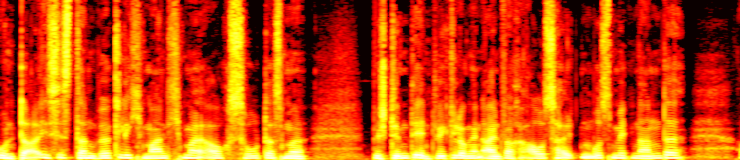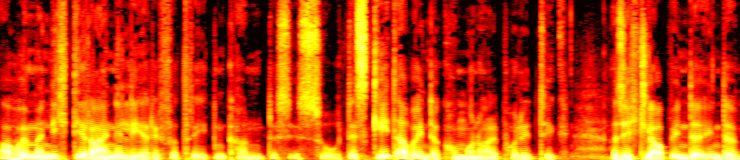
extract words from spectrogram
Und da ist es dann wirklich manchmal auch so, dass man bestimmte Entwicklungen einfach aushalten muss miteinander, auch wenn man nicht die reine Lehre vertreten kann. Das ist so. Das geht aber in der Kommunalpolitik. Also ich glaube, in der, in der,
